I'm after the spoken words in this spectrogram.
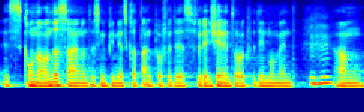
es kann anders sein und deswegen bin ich jetzt gerade dankbar für das, für den schönen Tag, für den Moment. Mhm. Ähm,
